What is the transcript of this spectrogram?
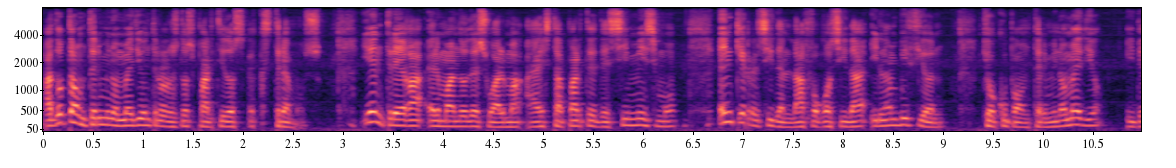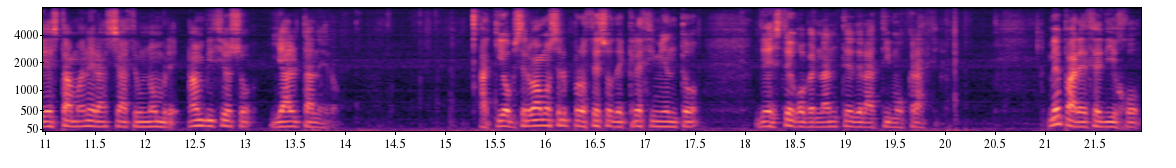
adopta un término medio entre los dos partidos extremos, y entrega el mando de su alma a esta parte de sí mismo en que residen la fogosidad y la ambición, que ocupa un término medio, y de esta manera se hace un hombre ambicioso y altanero. Aquí observamos el proceso de crecimiento de este gobernante de la timocracia. Me parece, dijo,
